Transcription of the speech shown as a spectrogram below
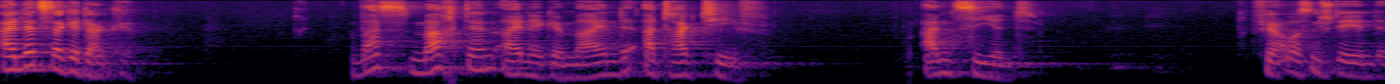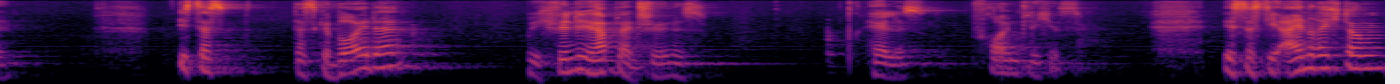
Ein letzter Gedanke. Was macht denn eine Gemeinde attraktiv, anziehend für Außenstehende? Ist das das Gebäude? Ich finde, ihr habt ein schönes, helles, freundliches. Ist es die Einrichtung?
